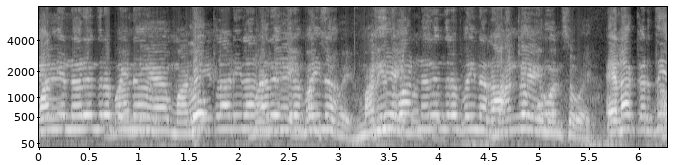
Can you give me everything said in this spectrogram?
માન્ય નરેન્દ્રભાઈ ના લોકલાડીલા નરેન્દ્રભાઈ ના વિદ્વાન નરેન્દ્રભાઈ ના માન્ય એના કરતી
